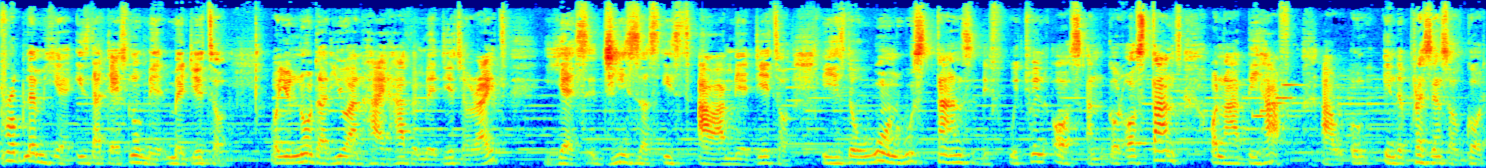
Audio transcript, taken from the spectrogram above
problem here is that there's no mediator. Well, you know that you and I have a mediator, right? Yes, Jesus is our mediator. He is the one who stands between us and God or stands on our behalf in the presence of God.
